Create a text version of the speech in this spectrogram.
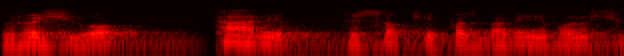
groziło kary wysokiej pozbawienia wolności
